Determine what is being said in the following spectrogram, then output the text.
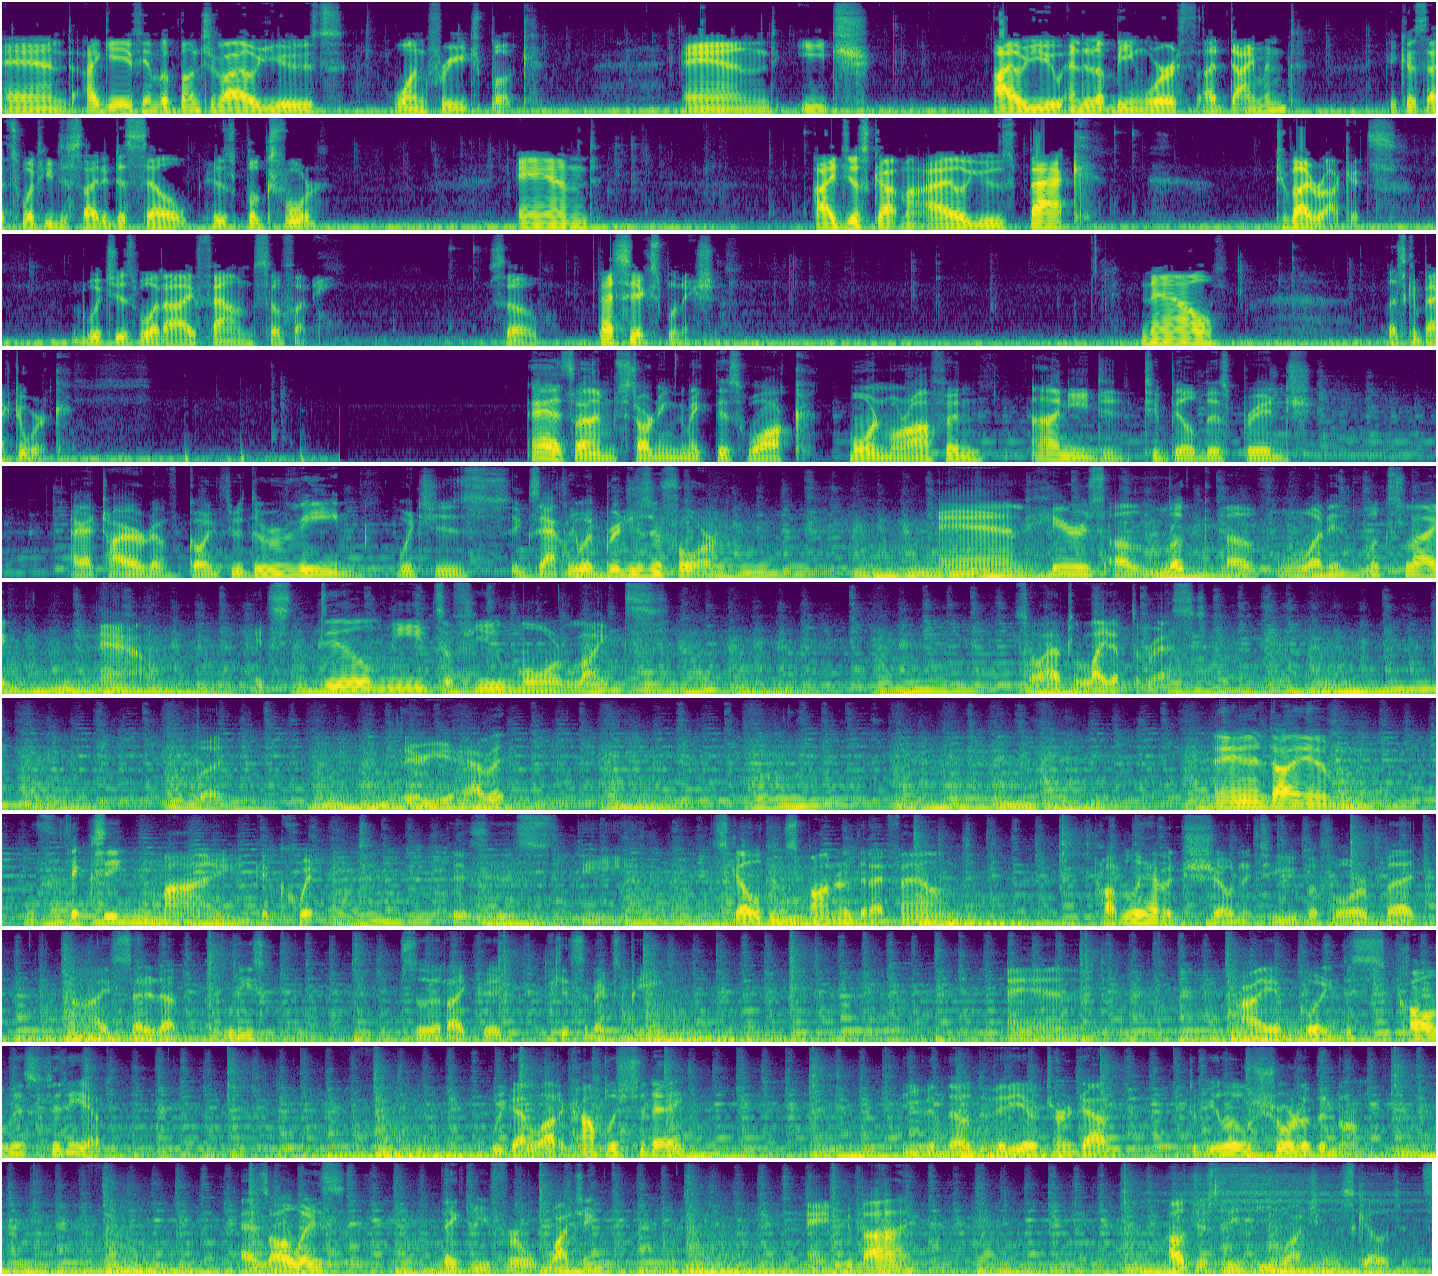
and I gave him a bunch of IOUs, one for each book. And each IOU ended up being worth a diamond because that's what he decided to sell his books for. And I just got my IOUs back to buy rockets, which is what I found so funny. So that's the explanation. Now, let's get back to work. As I'm starting to make this walk more and more often, I needed to build this bridge. I got tired of going through the ravine, which is exactly what bridges are for. And here's a look of what it looks like now. It still needs a few more lights. So I'll have to light up the rest. But there you have it. And I am fixing my equipment. This is skeleton spawner that I found. Probably haven't shown it to you before, but I set it up at least so that I could get some XP. And I am going to call this video. We got a lot accomplished today, even though the video turned out to be a little shorter than normal. As always, thank you for watching, and goodbye. I'll just leave you watching the skeletons.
